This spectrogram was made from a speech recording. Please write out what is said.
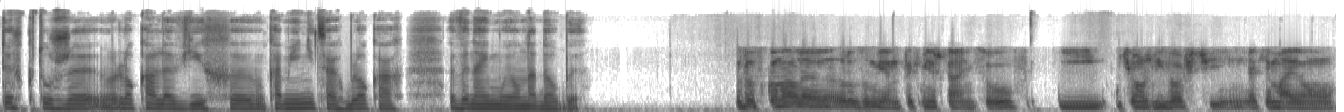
tych, którzy lokale w ich e, kamienicach, blokach wynajmują na doby. Doskonale rozumiem tych mieszkańców i uciążliwości, jakie mają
